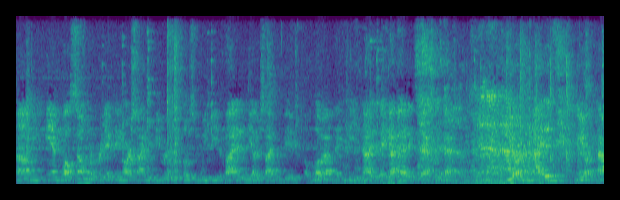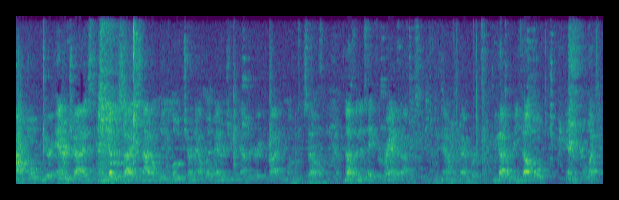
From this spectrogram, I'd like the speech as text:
Um, and while some were predicting our side would be really close and we'd be divided and the other side would be a blowout and they'd be united, they got that exactly backwards. We are united, we are powerful, we are energized, and the other side is not only low turnout, low energy, but now they're very divided among themselves. Nothing to take for granted, obviously, between now and November. We got to redouble and elect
